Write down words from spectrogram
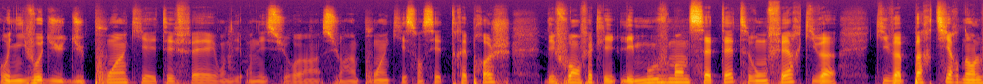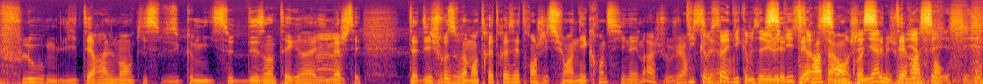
Au niveau du, du point qui a été fait, on est, on est sur, un, sur un point qui est censé être très proche. Des fois, en fait, les, les mouvements de sa tête vont faire qu'il va, qu'il va partir dans le flou, littéralement, qui se- comme il se désintégrait à l'image. T'as des choses vraiment très très étranges. Et sur un écran de cinéma, je vous jure. dit comme ça, il dit comme ça, il le dit, ça, ça rend génial, mais je veux dire, terrassant. c'est- c'est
